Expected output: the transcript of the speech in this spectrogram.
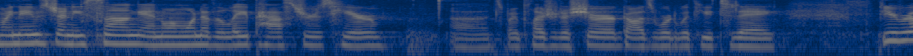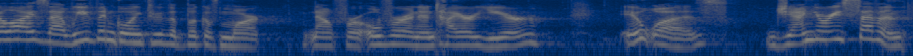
My name is Jenny Sung, and I'm one of the lay pastors here. Uh, it's my pleasure to share God's word with you today. Do you realize that we've been going through the book of Mark now for over an entire year? It was January 7th,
